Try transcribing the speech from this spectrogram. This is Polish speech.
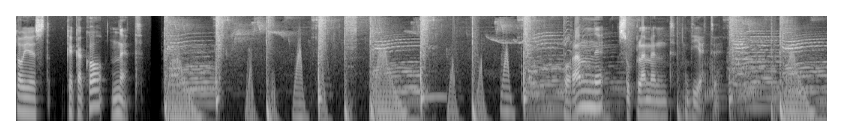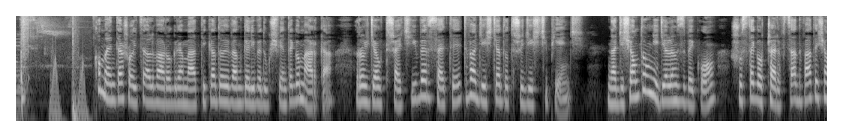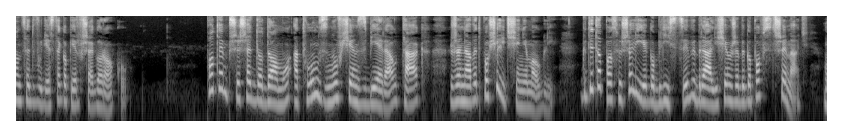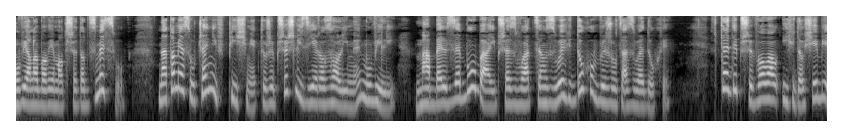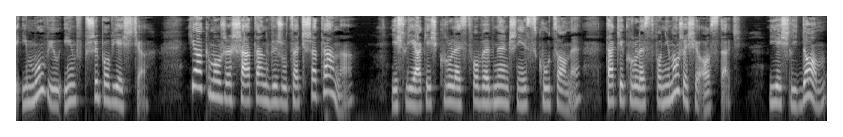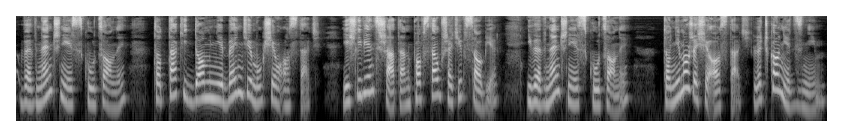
To jest kekako.net. Poranny suplement diety. Komentarz ojca Alvaro Gramatyka do Ewangelii według świętego Marka, rozdział 3, wersety 20 do 35. Na dziesiątą niedzielę zwykłą, 6 czerwca 2021 roku. Potem przyszedł do domu, a tłum znów się zbierał tak, że nawet posilić się nie mogli. Gdy to posłyszeli jego bliscy, wybrali się, żeby go powstrzymać. Mówiono bowiem odszedł od zmysłów. Natomiast uczeni w piśmie, którzy przyszli z Jerozolimy, mówili: Ma Belzebuba i przez władcę złych duchów wyrzuca złe duchy. Wtedy przywołał ich do siebie i mówił im w przypowieściach: Jak może szatan wyrzucać szatana? Jeśli jakieś królestwo wewnętrznie jest skłócone, takie królestwo nie może się ostać. Jeśli dom wewnętrznie jest skłócony, to taki dom nie będzie mógł się ostać. Jeśli więc szatan powstał przeciw sobie i wewnętrznie jest skłócony, to nie może się ostać, lecz koniec z nim.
